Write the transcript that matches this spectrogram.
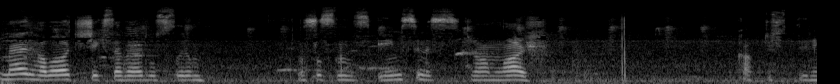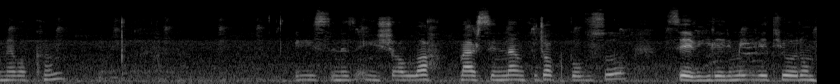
Merhaba çiçek sever dostlarım. Nasılsınız? İyi misiniz? Canlar. Kaktüslerime bakın. İyisiniz inşallah. Mersin'den kucak dolusu sevgilerimi iletiyorum.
